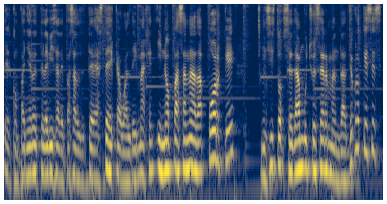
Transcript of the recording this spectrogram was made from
el compañero de Televisa le pasa al de TV Azteca o al de imagen y no pasa nada porque, insisto, se da mucho esa hermandad. Yo creo que ese es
